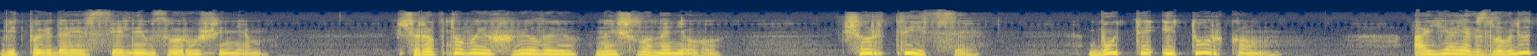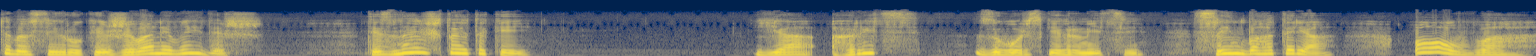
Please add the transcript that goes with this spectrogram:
відповідає з сильним зворушенням, що раптовою хвилею найшло на нього. Чортице, будь ти і турком, а я, як зловлю тебе в свої руки, жива не вийдеш. Ти знаєш, хто я такий? Я Гриць з угорської границі, син богатиря. Ова!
